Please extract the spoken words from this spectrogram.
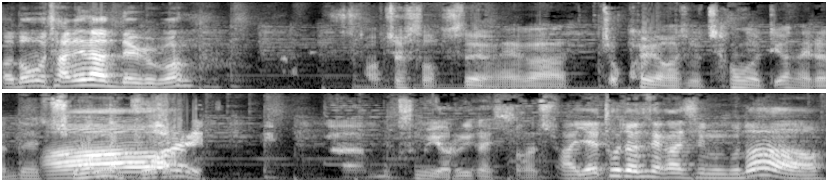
아 너무 잔인한데 그건? 어쩔 수 없어요. 애가 쪽팔려가지고 창문을 뛰어내렸는데 아. 조만간 부활을 아, 목숨이 여러 개가 있어가지고. 아 예토 전생 하시는구나.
